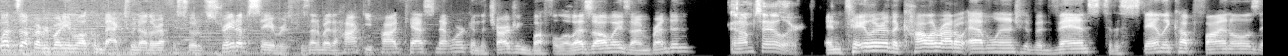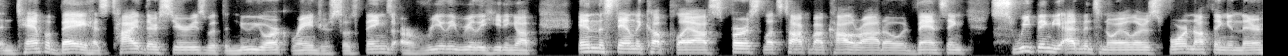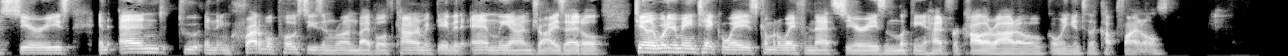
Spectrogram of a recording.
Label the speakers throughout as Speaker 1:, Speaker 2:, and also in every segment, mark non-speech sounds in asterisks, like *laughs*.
Speaker 1: What's up, everybody, and welcome back to another episode of Straight Up Sabres, presented by the Hockey Podcast Network and the Charging Buffalo. As always, I'm Brendan.
Speaker 2: And I'm Taylor.
Speaker 1: And Taylor, the Colorado Avalanche have advanced to the Stanley Cup finals, and Tampa Bay has tied their series with the New York Rangers. So things are really, really heating up in the Stanley Cup playoffs. First, let's talk about Colorado advancing, sweeping the Edmonton Oilers for nothing in their series, an end to an incredible postseason run by both Connor McDavid and Leon Draisaitl. Taylor, what are your main takeaways coming away from that series and looking ahead for Colorado going into the Cup finals?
